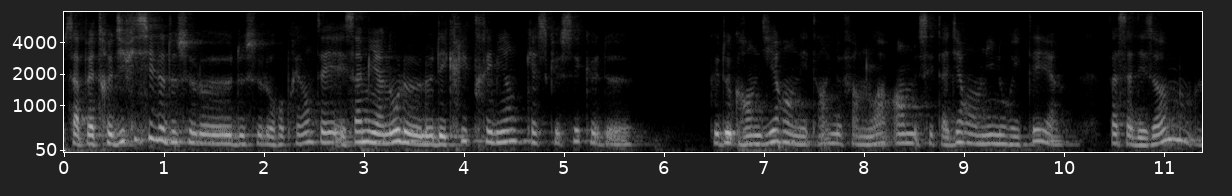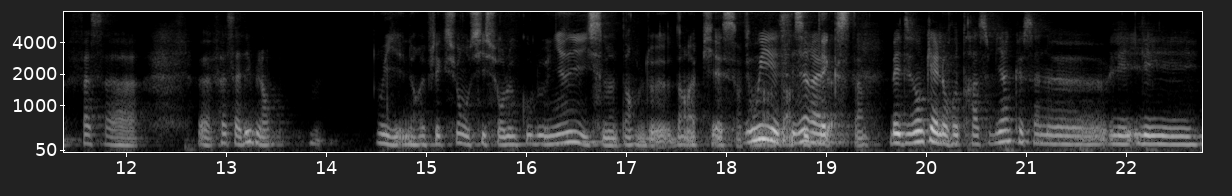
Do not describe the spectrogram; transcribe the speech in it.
ça peut être difficile de se le, de se le représenter. Et ça, Miano le, décrit très bien. Qu'est-ce que c'est que de, que de grandir en étant une femme noire, c'est-à-dire en minorité euh, face à des hommes, face à, euh, face à des blancs. Oui, il y a une réflexion aussi sur le colonialisme dans, le, dans la pièce, oui, dans, dans ces textes. Ben, disons qu'elle retrace bien que ça ne, les, les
